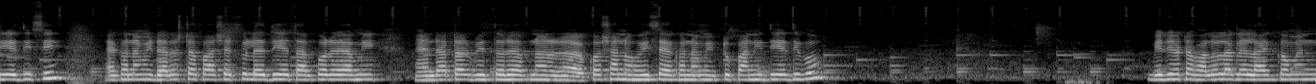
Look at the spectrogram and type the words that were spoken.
দিয়ে দিছি। এখন আমি ঢেঁড়সটা পাশে চুলায় দিয়ে তারপরে আমি ডাটার ভিতরে আপনার কষানো হয়েছে, এখন আমি একটু পানি দিয়ে দিব। ভিডিওটা ভালো লাগলে লাইক, কমেন্ট,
